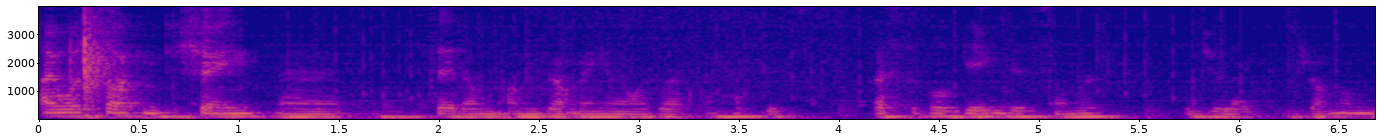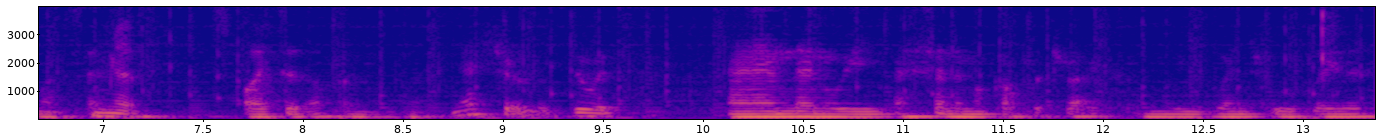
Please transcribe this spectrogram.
I was talking to Shane. Uh, said I'm, I'm drumming, and I was like, I have this festival gig this summer. Would you like to drum on my set? Yeah. Spice it up, and he was like, yeah, sure, let's do it. And then we, I sent him a couple of tracks, and we went through a playlist.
